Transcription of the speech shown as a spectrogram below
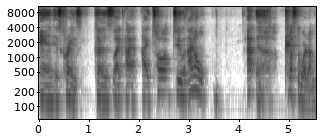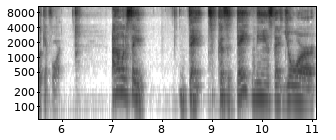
and it's crazy because, like, I I talk to I don't I, ugh, what's the word I'm looking for? I don't want to say date because date means that you're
